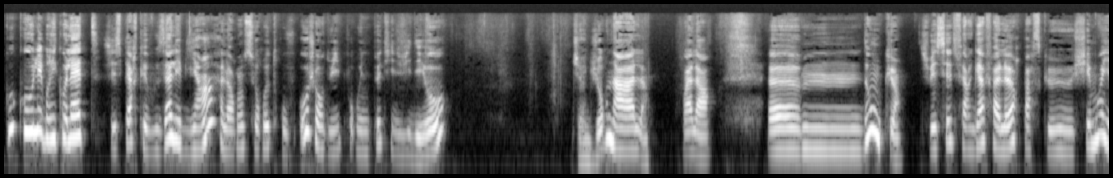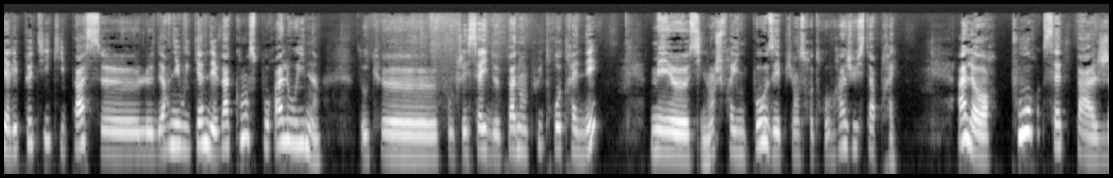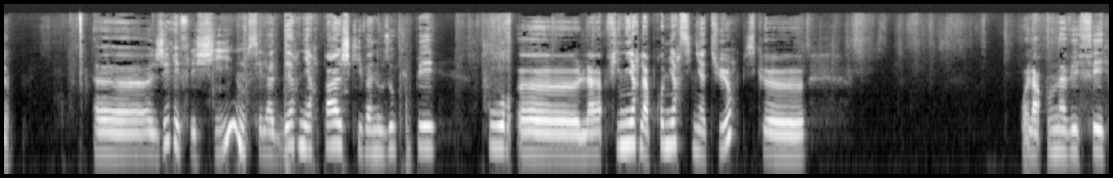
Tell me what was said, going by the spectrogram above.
Coucou les bricolettes, j'espère que vous allez bien. Alors on se retrouve aujourd'hui pour une petite vidéo junk journal. Voilà. Euh, donc, je vais essayer de faire gaffe à l'heure parce que chez moi, il y a les petits qui passent euh, le dernier week-end des vacances pour Halloween. Donc, il euh, faut que j'essaye de pas non plus trop traîner. Mais sinon, je ferai une pause et puis on se retrouvera juste après. Alors, pour cette page, euh, j'ai réfléchi. Donc, c'est la dernière page qui va nous occuper pour euh, finir la première signature, puisque voilà, on avait fait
